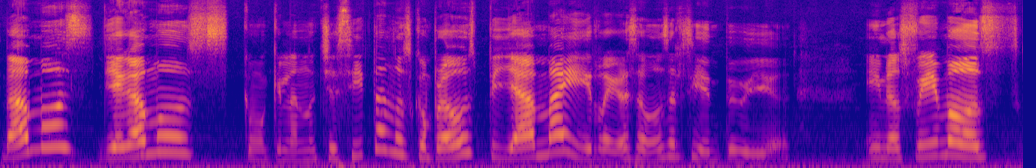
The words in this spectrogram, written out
vamos, llegamos como que en la nochecita, nos compramos pijama y regresamos al siguiente día. Y nos fuimos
